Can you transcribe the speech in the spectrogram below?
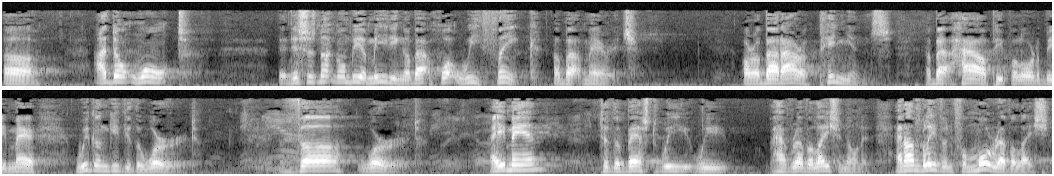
Uh, I don't want this is not going to be a meeting about what we think about marriage or about our opinions about how people ought to be married. We're going to give you the Word. Amen. The Word. Amen. To the best we, we have revelation on it. And I'm believing for more revelation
